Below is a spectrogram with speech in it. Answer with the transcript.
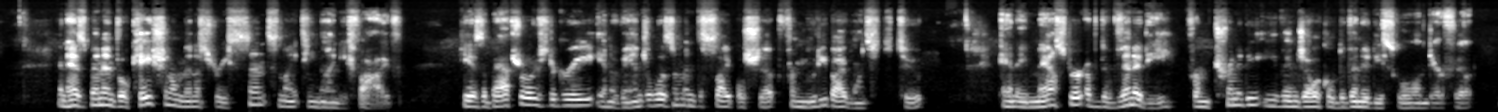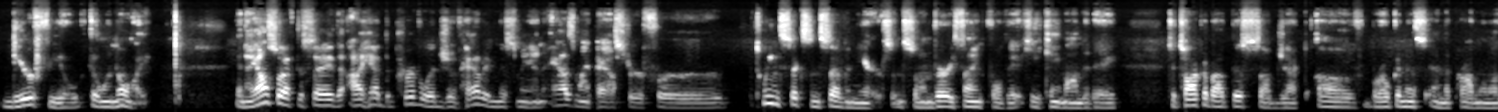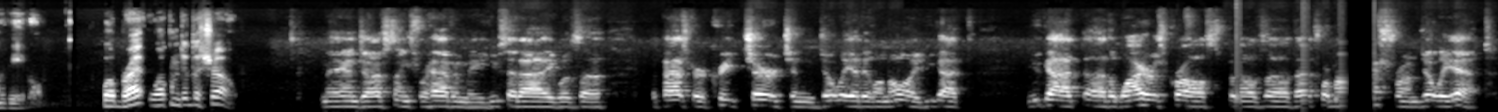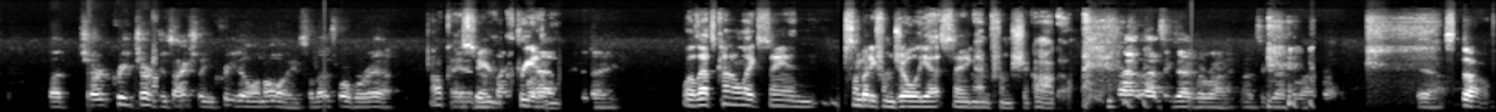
and has been in vocational ministry since 1995. He has a bachelor's degree in evangelism and discipleship from Moody Bible Institute and a Master of Divinity from Trinity Evangelical Divinity School in Deerfield, Deerfield, Illinois. And I also have to say that I had the privilege of having this man as my pastor for between six and seven years. And so I'm very thankful that he came on today to talk about this subject of brokenness and the problem of evil. Well, Brett, welcome to the show. Man, Josh, thanks for having me. You said I was uh, the pastor of Crete Church in Joliet, Illinois. You got you got uh, the wires crossed because uh, that's where my wife's from, Joliet. But Church, Crete Church is actually in Crete, Illinois, so that's where we're at. Okay, and, so you're uh, Crete today. Well, that's kind of like saying somebody from Joliet saying I'm from Chicago. that, that's exactly right. That's exactly right. Yeah. So,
